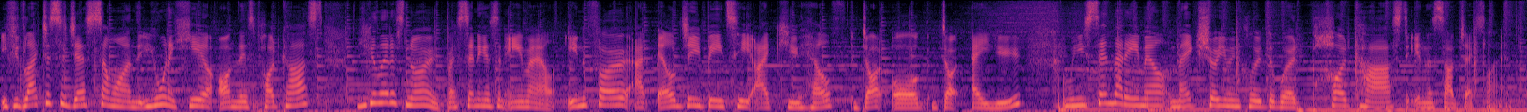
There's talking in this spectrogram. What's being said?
If you'd like to suggest someone that you want to hear on this podcast, you can let us know by sending us an email info at lgbtiqhealth.org.au. And when you send that email, make sure you include the word podcast in the subject line.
